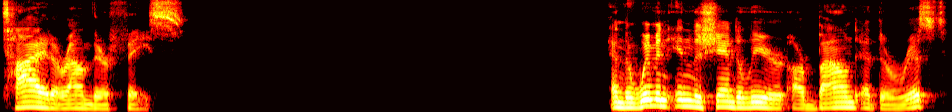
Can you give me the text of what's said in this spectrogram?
tied around their face. And the women in the chandelier are bound at the wrist,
